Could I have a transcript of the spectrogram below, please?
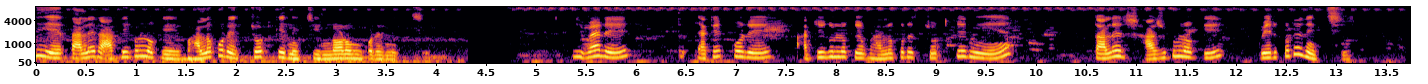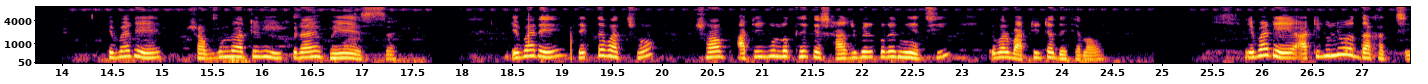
দিয়ে তালের আটিগুলোকে ভালো করে চটকে নিচ্ছি, নরম করে নিচ্ছি। এবারে এক এক করে আটিগুলোকে ভালো করে চটকে নিয়ে তালের শ্বাসগুলোকে বের করে নিচ্ছি। এবারে সবগুলো আটিরই প্রায় হয়ে এসছে। এবারে দেখতে পাচ্ছ, সব আটিগুলো থেকে শ্বাস বের করে নিয়েছি। এবার বাটিটা দেখে নাও। এবারে আটিগুলোও দেখাচ্ছি।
